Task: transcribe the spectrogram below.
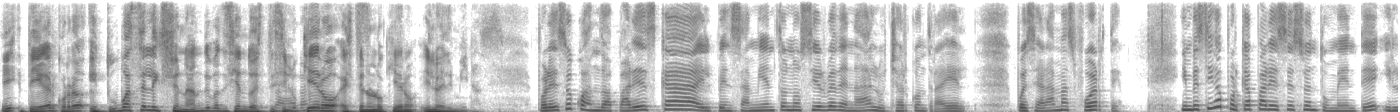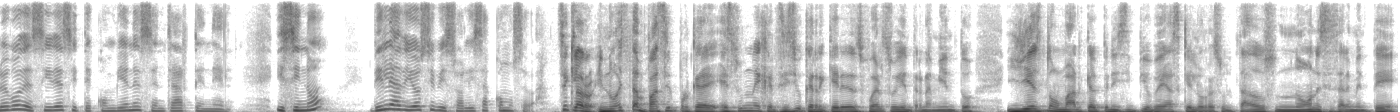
y te llega el correo y tú vas seleccionando y vas diciendo este sí lo quiero, este no lo quiero y lo eliminas. Por eso cuando aparezca el pensamiento no sirve de nada luchar contra él, pues se hará más fuerte. Investiga por qué aparece eso en tu mente y luego decide si te conviene centrarte en él. Y si no, Dile a Dios y visualiza cómo se va. Sí, claro, y no es tan fácil porque es un ejercicio que requiere de esfuerzo y entrenamiento y es normal que al principio veas que los resultados no necesariamente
